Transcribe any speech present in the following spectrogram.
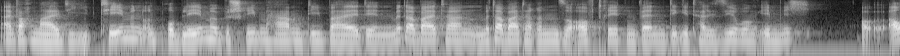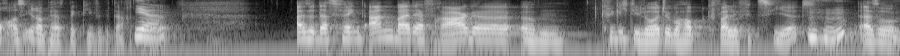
einfach mal die Themen und Probleme beschrieben haben, die bei den Mitarbeitern und Mitarbeiterinnen so auftreten, wenn Digitalisierung eben nicht au- auch aus ihrer Perspektive gedacht Ja. wurde. Also das fängt an bei der Frage, ähm, kriege ich die Leute überhaupt qualifiziert? Also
